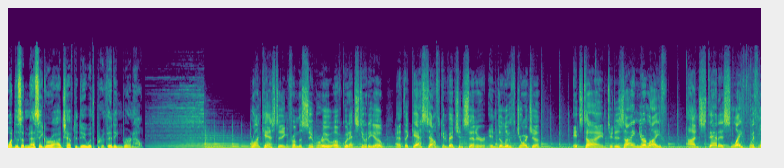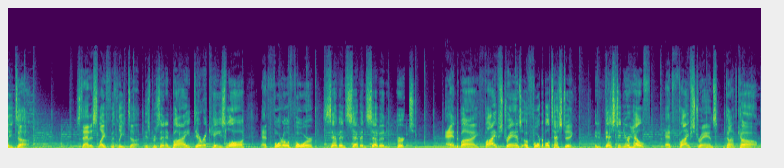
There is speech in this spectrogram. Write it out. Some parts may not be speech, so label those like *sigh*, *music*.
What does a messy garage have to do with preventing burnout? Broadcasting from the Subaru of Gwinnett Studio at the Gas South Convention Center in Duluth, Georgia, it's time to design your life on Status Life with Lita. Status Life with Lita is presented by Derek Hayes Law at 404 777 HURT and by Five Strands Affordable Testing. Invest in your health at fivestrands.com.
